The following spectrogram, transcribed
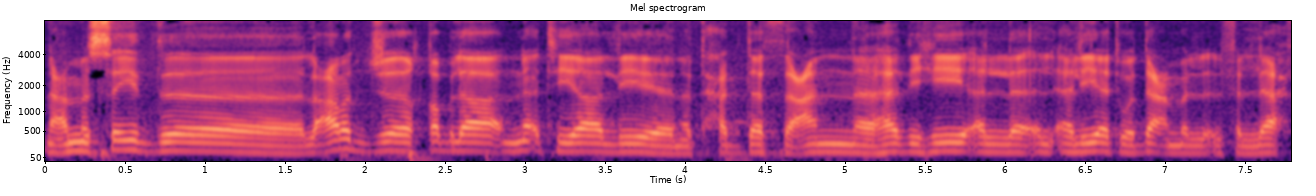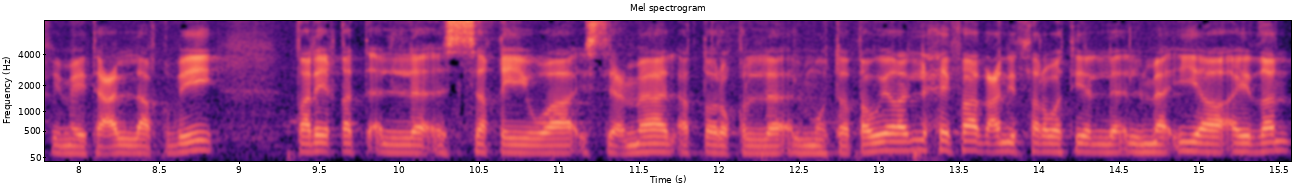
نعم السيد آه، العرج قبل أن نأتي لنتحدث عن هذه الآليات ودعم الفلاح فيما يتعلق بطريقة السقي واستعمال الطرق المتطورة للحفاظ عن الثروة المائية أيضا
